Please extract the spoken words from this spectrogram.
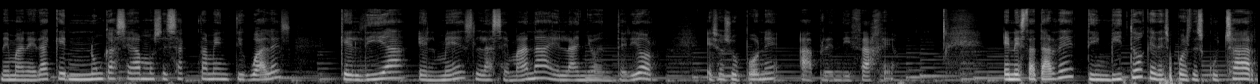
de manera que nunca seamos exactamente iguales que el día, el mes, la semana, el año anterior. Eso supone aprendizaje. En esta tarde te invito a que después de escuchar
